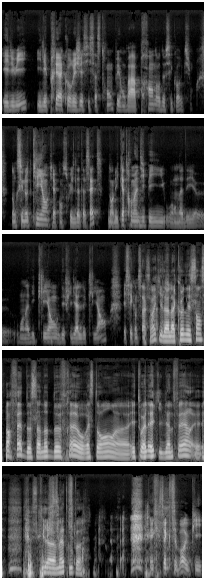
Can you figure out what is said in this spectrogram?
et lui, il est prêt à corriger si ça se trompe, et on va apprendre de ses corrections. Donc c'est notre client qui a construit le dataset dans les 90 pays où on a des, euh, où on a des clients ou des filiales de clients, et c'est comme ça. C'est vrai qu'il a la connaissance parfaite de sa note de frais au restaurant euh, étoilé qu'il vient de faire, et ce qu'il a à mettre ou pas? Exactement, et puis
